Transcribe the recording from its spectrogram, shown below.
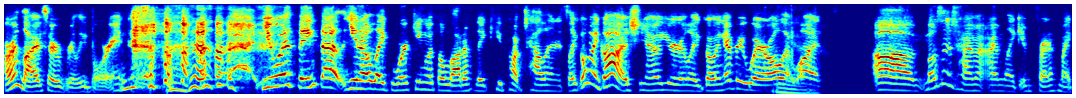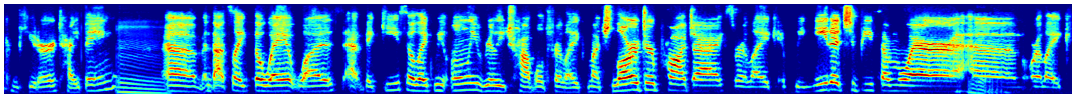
our lives are really boring. you would think that, you know, like working with a lot of like K-pop talent, it's like, oh my gosh, you know, you're like going everywhere all yeah. at once um most of the time i'm like in front of my computer typing mm. um and that's like the way it was at Viki so like we only really traveled for like much larger projects or like if we needed to be somewhere um or like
